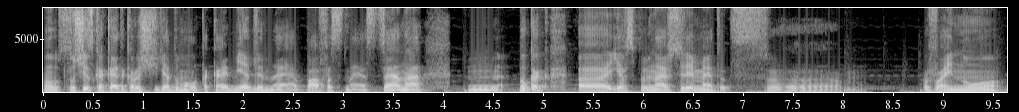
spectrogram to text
Ну, случится какая-то, короче, я думал, такая медленная, пафосная сцена. Ну, как э, я вспоминаю все время этот... Э, войну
